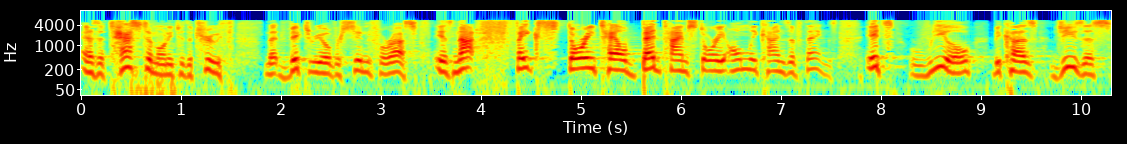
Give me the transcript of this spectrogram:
As a testimony to the truth that victory over sin for us is not fake story tale, bedtime story only kinds of things. It's real because Jesus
